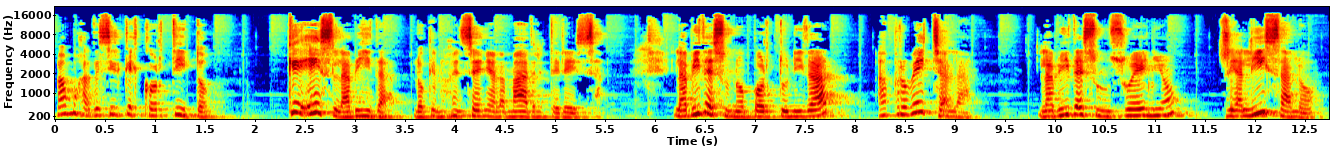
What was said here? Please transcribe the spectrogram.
vamos a decir que es cortito. ¿Qué es la vida? Lo que nos enseña la Madre Teresa. La vida es una oportunidad, aprovechala. La vida es un sueño, realízalo.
